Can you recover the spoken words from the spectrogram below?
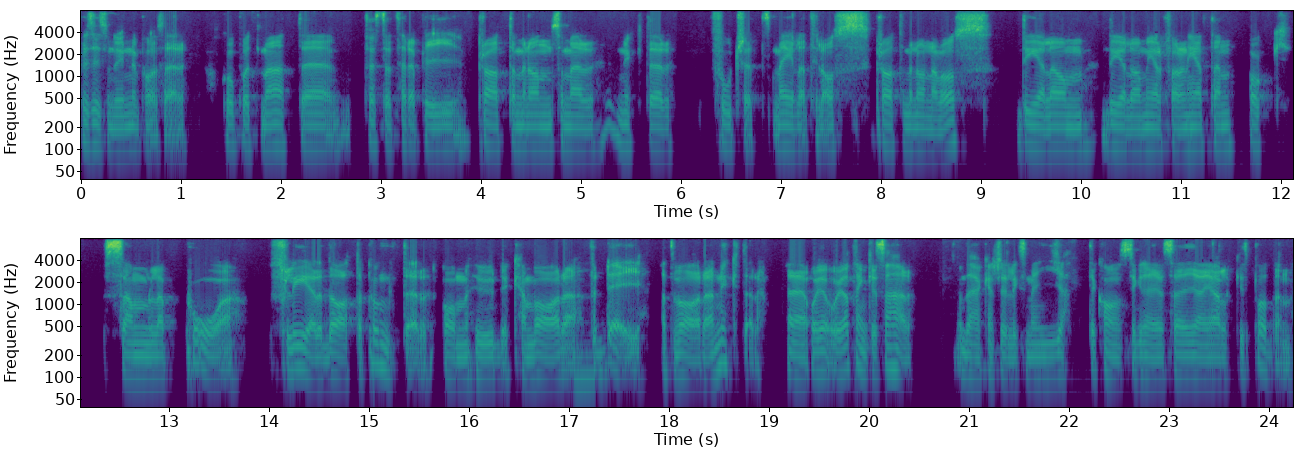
Precis som du är inne på, så här, gå på ett möte, testa terapi, prata med någon som är nykter, fortsätt mejla till oss, prata med någon av oss, dela om, dela om erfarenheten och samla på fler datapunkter om hur det kan vara för dig att vara nykter. Eh, och jag, och jag tänker så här, det här kanske är liksom en jättekonstig grej att säga i Alkispodden.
